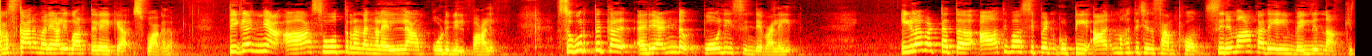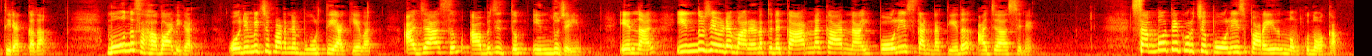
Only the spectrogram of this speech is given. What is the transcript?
നമസ്കാരം മലയാളി വാർത്തയിലേക്ക് സ്വാഗതം. തികഞ്ഞ ആസൂത്രണങ്ങളെല്ലാം ഒടുവിൽ പാളി. സുഹൃത്തുക്കൾ രണ്ടും പോലീസിന്റെ വലയിൽ. ഇളവട്ടത്ത് ആദിവാസി പെൺകുട്ടി ആത്മഹത്യ ചെയ്ത സംഭവം സിനിമാ കഥയെയും വെല്ലുന്ന തിരക്കഥ. മൂന്ന് സഹപാഠികൾ ഒരുമിച്ച് പഠനം പൂർത്തിയാക്കിയവർ അജാസും അഭിജിത്തും ഇന്ദുജയും. എന്നാൽ ഇന്ദുജയുടെ മരണത്തിന് കാരണക്കാരനായി പോലീസ് കണ്ടെത്തിയത് അജാസിനെ. സംഭവത്തെക്കുറിച്ച് പോലീസ് പറയുന്നത് നമുക്ക് നോക്കാം.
